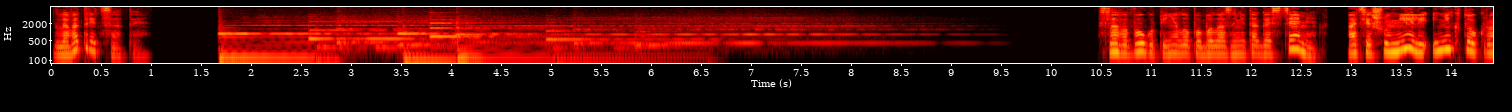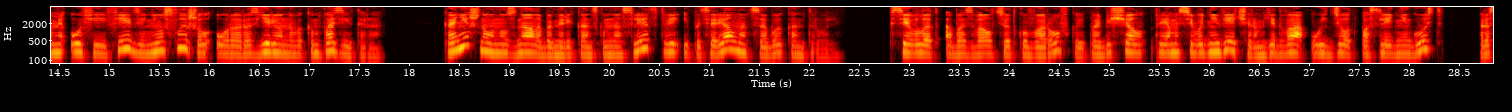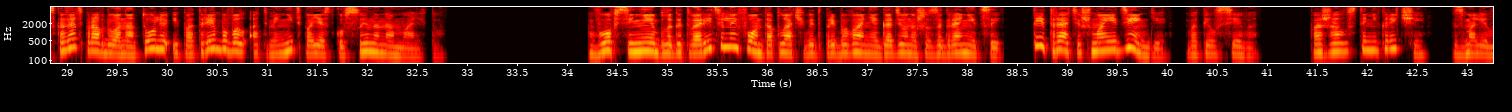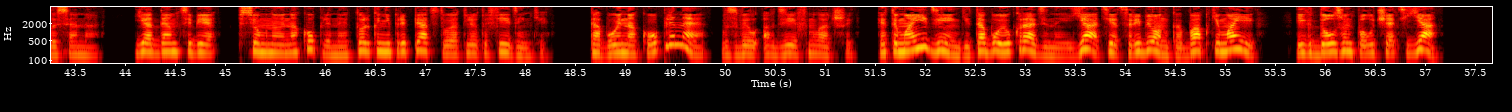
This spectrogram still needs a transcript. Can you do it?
Глава 30. Слава богу, Пенелопа была занята гостями, а те шумели, и никто, кроме Офи и Феди, не услышал ора разъяренного композитора. Конечно, он узнал об американском наследстве и потерял над собой контроль. Всеволод обозвал тетку воровкой пообещал прямо сегодня вечером, едва уйдет последний гость, рассказать правду Анатолию и потребовал отменить поездку сына на Мальту. «Вовсе не благотворительный фонд оплачивает пребывание гаденыша за границей. Ты тратишь мои деньги», — вопил Сева. «Пожалуйста, не кричи», — взмолилась она. «Я отдам тебе все мною накопленное, только не препятствуй отлету Феденьки». «Тобой накопленное?» — взвыл Авдеев-младший. «Это мои деньги, тобой украденные. Я отец ребенка, бабки мои. Их должен получать я».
